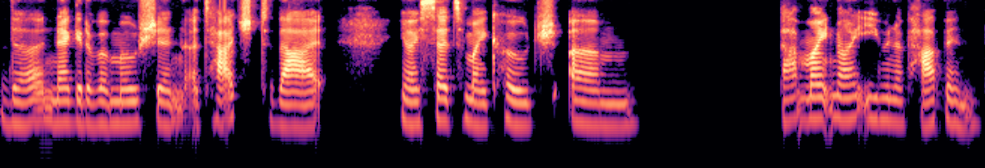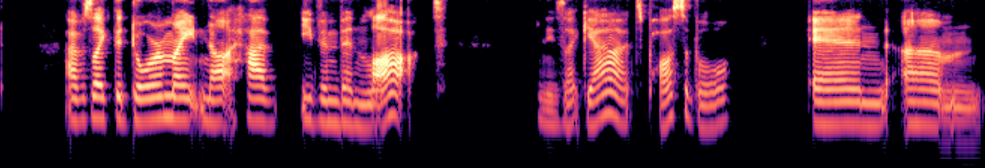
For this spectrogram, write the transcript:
the negative emotion attached to that, you know, I said to my coach, um, that might not even have happened. I was like, the door might not have even been locked. And he's like, yeah, it's possible. And um,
